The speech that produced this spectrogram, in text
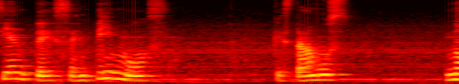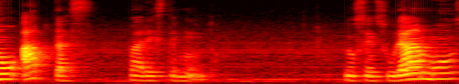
sientes, sentimos que estamos no aptas para este mundo. Nos censuramos,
